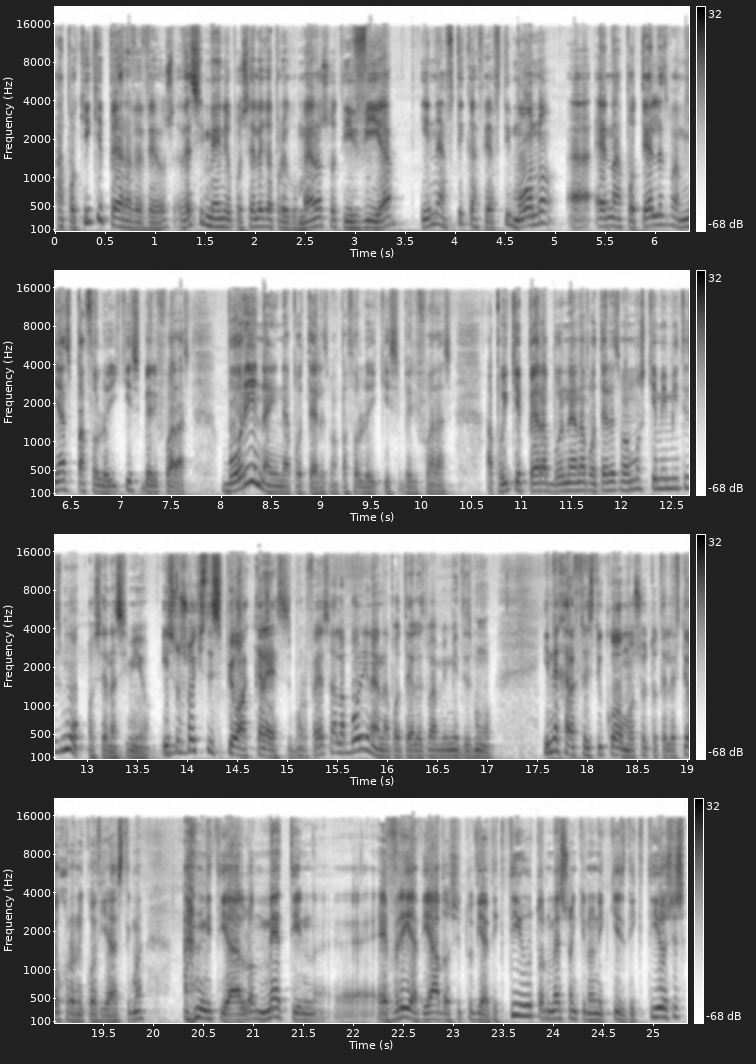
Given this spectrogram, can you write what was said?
Από εκεί και πέρα βεβαίως δεν σημαίνει όπως έλεγα προηγουμένως ότι η βία είναι αυτή καθεαυτή μόνο α, ένα αποτέλεσμα μιας παθολογικής συμπεριφοράς. Μπορεί να είναι αποτέλεσμα παθολογικής συμπεριφοράς. Από εκεί και πέρα μπορεί να είναι αποτέλεσμα όμως και μιμητισμού ως ένα σημείο. Ίσως όχι στις πιο ακραίες τις μορφές αλλά μπορεί να είναι αποτέλεσμα μιμητισμού. Είναι χαρακτηριστικό όμως ότι το τελευταίο χρονικό διάστημα αν μη τι άλλο με την ε, ευρεία διάδοση του διαδικτύου, των μέσων κοινωνικής δικτύωσης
